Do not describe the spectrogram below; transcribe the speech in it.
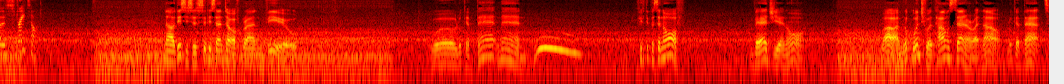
Go straight on. Now this is the city center of Grandview. Whoa, look at that man. Woo! 50% off. Veggie and all. Wow, I'm look, going to a town center right now. Look at that.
